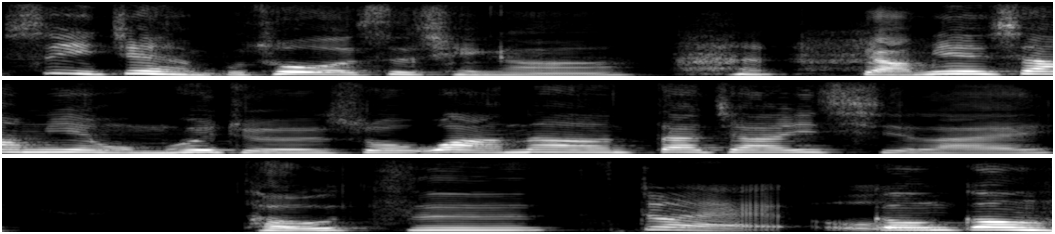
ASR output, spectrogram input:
是一件很不错的事情啊。表面上面我们会觉得说，哇，那大家一起来投资，对，公共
